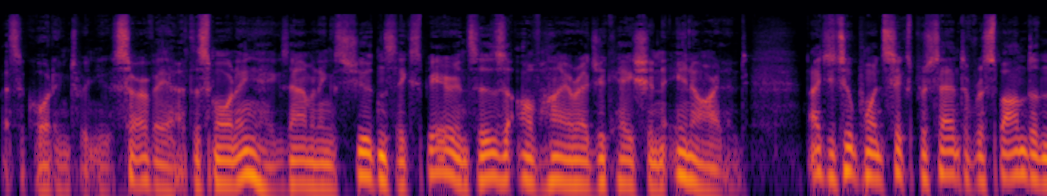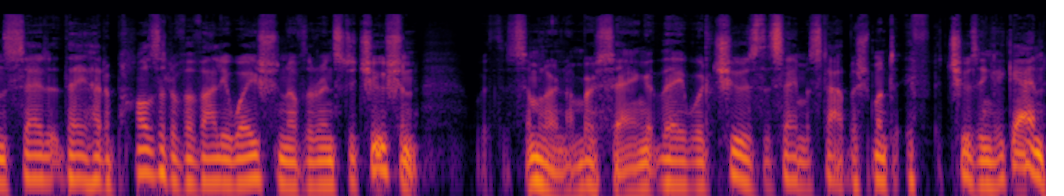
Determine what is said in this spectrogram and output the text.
That's according to a new survey out this morning examining students' experiences of higher education in Ireland. 92.6% of respondents said they had a positive evaluation of their institution, with a similar number saying they would choose the same establishment if choosing again.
